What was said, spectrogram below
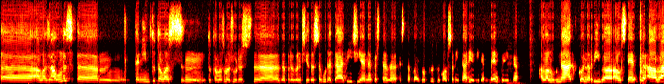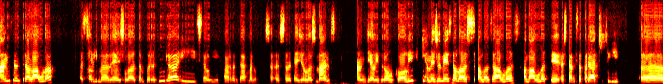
eh, a les aules eh, tenim totes les, mm, totes les mesures de, de prevenció de seguretat i higiene que estableix el protocol sanitari, evidentment. Vull dir que mm. a l'alumnat, quan arriba al centre, abans d'entrar a l'aula, se li medeix la temperatura i se li fa rentar, bueno, se, se netegen les mans amb gel hidroalcohòlic i a més a més a les, a les aules, a l'aula estan separats, o sigui, eh,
